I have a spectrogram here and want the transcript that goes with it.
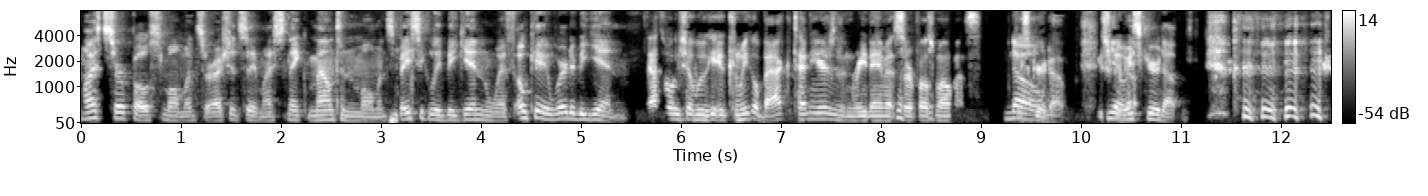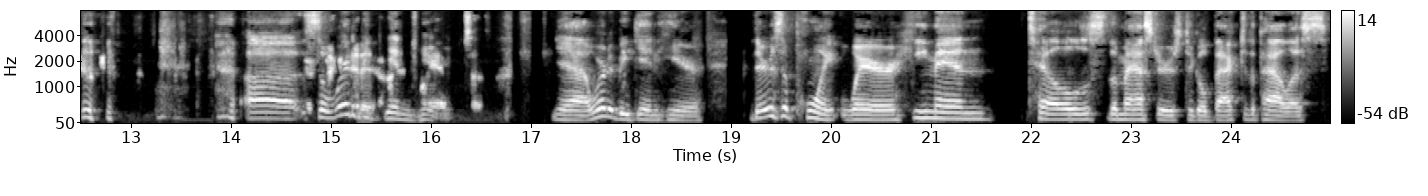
My Serpos moments, or I should say my Snake Mountain moments, basically begin with okay, where to begin? that's what we should. We, can we go back ten years and rename it Serpos moments? No, we screwed up. We yeah, we screwed up. screwed up. uh, so where to begin here? Yeah, where to begin here? There's a point where He Man tells the Masters to go back to the palace.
